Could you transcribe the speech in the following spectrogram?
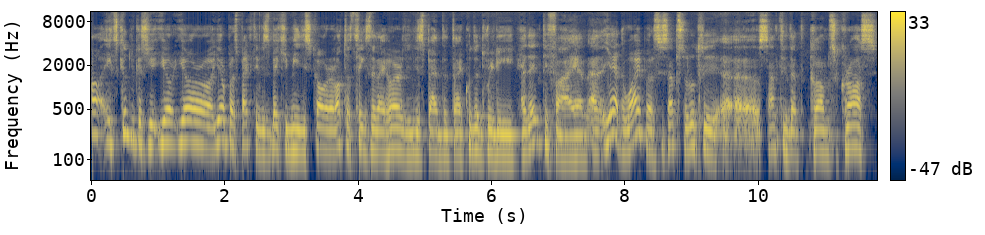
oh, it's good because you, your your your perspective is making me discover a lot of things that I heard in this band that I couldn't really identify. And uh, yeah, the Wipers is absolutely uh, something that comes across,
